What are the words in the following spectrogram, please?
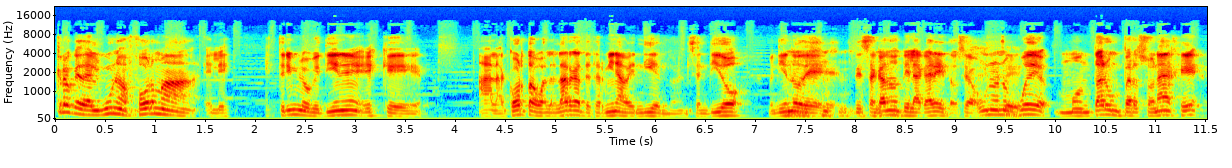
Creo que de alguna forma el stream lo que tiene es que a la corta o a la larga te termina vendiendo, en el sentido, vendiendo de, sacándote la careta. O sea, uno no puede montar un personaje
